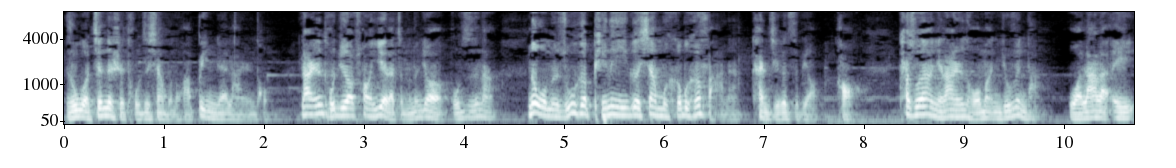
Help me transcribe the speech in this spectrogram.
如果真的是投资项目的话，不应该拉人头，拉人头就要创业了，怎么能叫投资呢？那我们如何评定一个项目合不合法呢？看几个指标。好，他说让你拉人头嘛，你就问他，我拉了 A，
